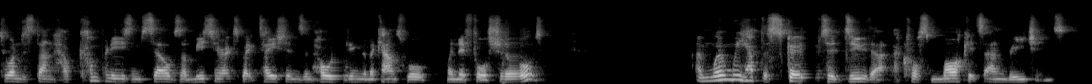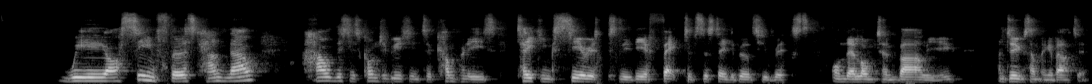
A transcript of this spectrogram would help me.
to understand how companies themselves are meeting our expectations and holding them accountable when they fall short. And when we have the scope to do that across markets and regions, we are seeing firsthand now how this is contributing to companies taking seriously the effect of sustainability risks on their long term value and doing something about it.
